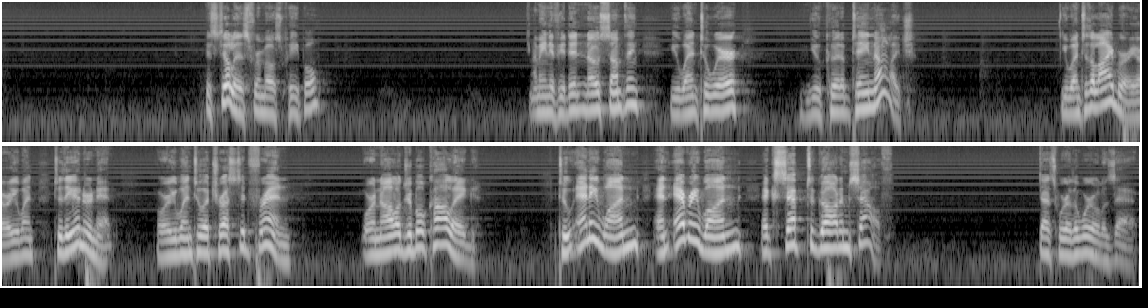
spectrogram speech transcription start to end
It still is for most people. I mean, if you didn't know something, you went to where you could obtain knowledge. You went to the library, or you went to the internet, or you went to a trusted friend or a knowledgeable colleague, to anyone and everyone except to God Himself. That's where the world is at.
